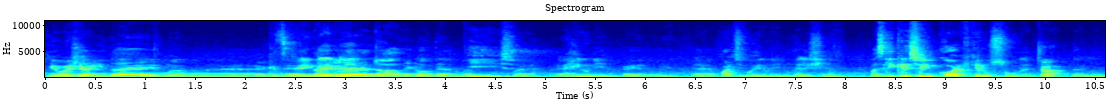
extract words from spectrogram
Que hoje ainda é Irlanda, né? É, quer dizer, é é, Irlanda. da, da Inglaterra, né? Isso, é. É Reino Unido. É Reino Unido. É parte do Reino Unido, Bellisham. Mas ele cresceu em Cork, que é no sul, né? Tá. Da Irlanda.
